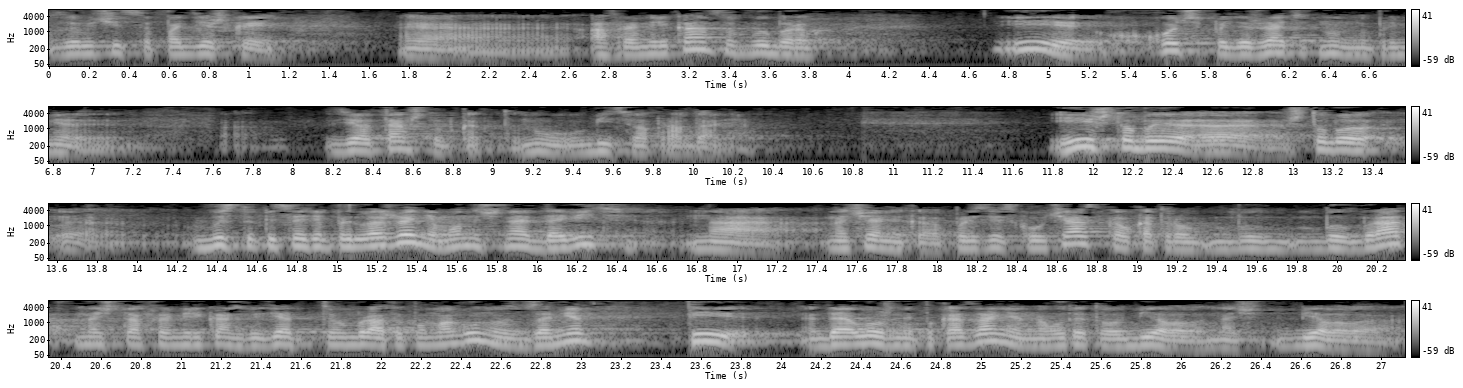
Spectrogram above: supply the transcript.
заручиться поддержкой э, афроамериканцев в выборах и хочет поддержать, ну, например, сделать так, чтобы как-то, ну, убийцу оправдали. И чтобы, э, чтобы э, выступить с этим предложением, он начинает давить на начальника полицейского участка, у которого был, был брат, значит, афроамериканец, говорит, я твоему брату помогу, но взамен ты дай ложные показания на вот этого белого, значит, белого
